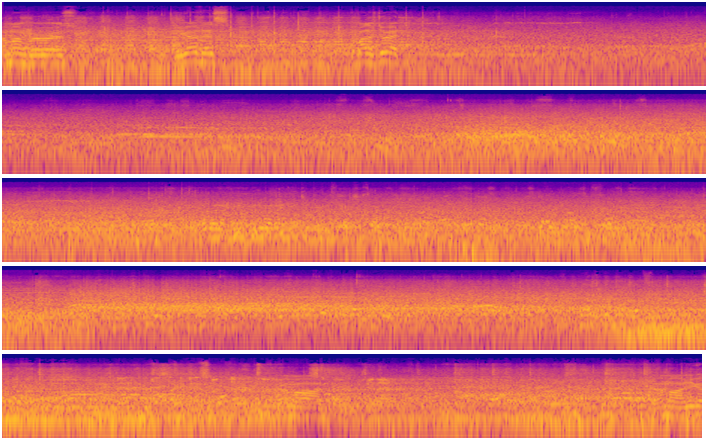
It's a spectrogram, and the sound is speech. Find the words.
Come on, Brewers. You got this. Come on, let's do it.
